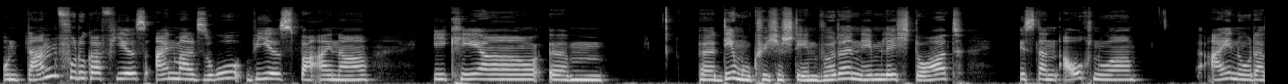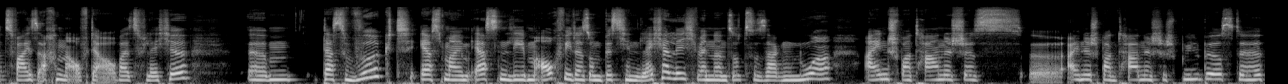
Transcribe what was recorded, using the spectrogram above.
Und dann fotografier es einmal so, wie es bei einer IKEA ähm, äh, Demo-Küche stehen würde, nämlich dort ist dann auch nur eine oder zwei Sachen auf der Arbeitsfläche. Ähm, das wirkt erstmal im ersten Leben auch wieder so ein bisschen lächerlich, wenn dann sozusagen nur ein spartanisches, äh, eine spartanische Spülbürste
